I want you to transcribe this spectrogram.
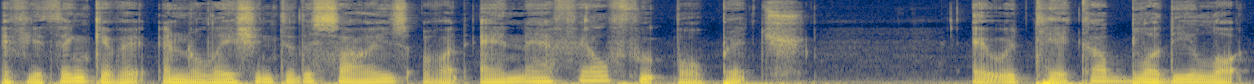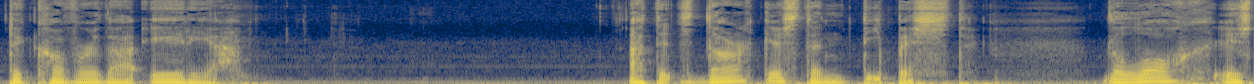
if you think of it in relation to the size of an NFL football pitch, it would take a bloody lot to cover that area. At its darkest and deepest, the loch is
